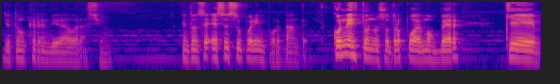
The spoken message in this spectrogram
yo tengo que rendir adoración. Entonces eso es súper importante. Con esto nosotros podemos ver que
